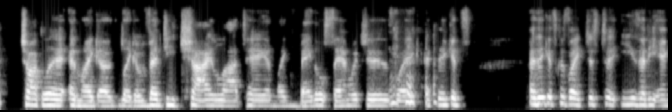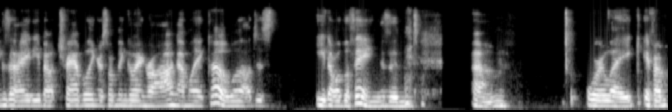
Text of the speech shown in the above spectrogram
chocolate and like a like a venti chai latte and like bagel sandwiches. Like I think it's I think it's because like just to ease any anxiety about traveling or something going wrong, I'm like, oh well, I'll just eat all the things and um or like if I'm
